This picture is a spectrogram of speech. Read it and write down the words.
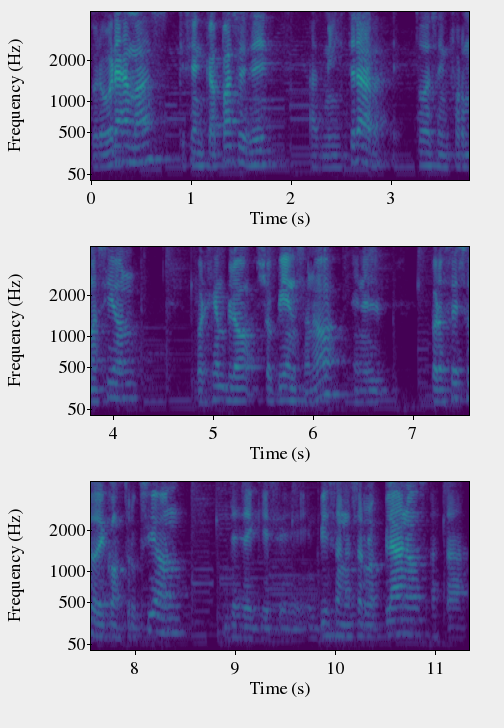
programas que sean capaces de administrar toda esa información. Por ejemplo, yo pienso ¿no? en el proceso de construcción, desde que se empiezan a hacer los planos hasta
